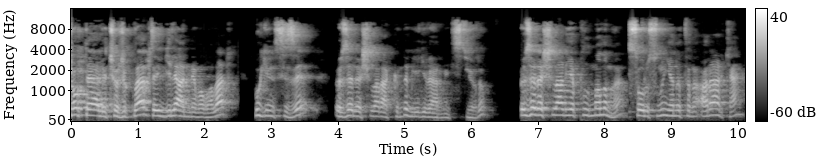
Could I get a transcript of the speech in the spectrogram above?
Çok değerli çocuklar, sevgili anne babalar, bugün size özel aşılar hakkında bilgi vermek istiyorum. Özel aşılar yapılmalı mı sorusunun yanıtını ararken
